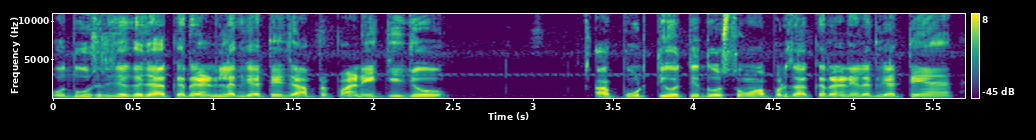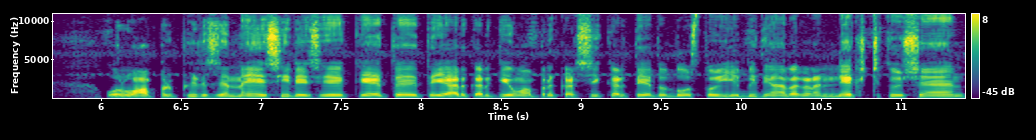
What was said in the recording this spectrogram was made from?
वो दूसरी जगह जाकर रहने लग जाते हैं, जहाँ पर पानी की जो आपूर्ति होती है दोस्तों, वहाँ पर जाकर रहने लग जाते हैं और वहाँ पर फिर से नए सिरे से खेत तैयार करके वहाँ पर कृषि करते हैं। तो दोस्तों, ये भी ध्यान रखना। Next question.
